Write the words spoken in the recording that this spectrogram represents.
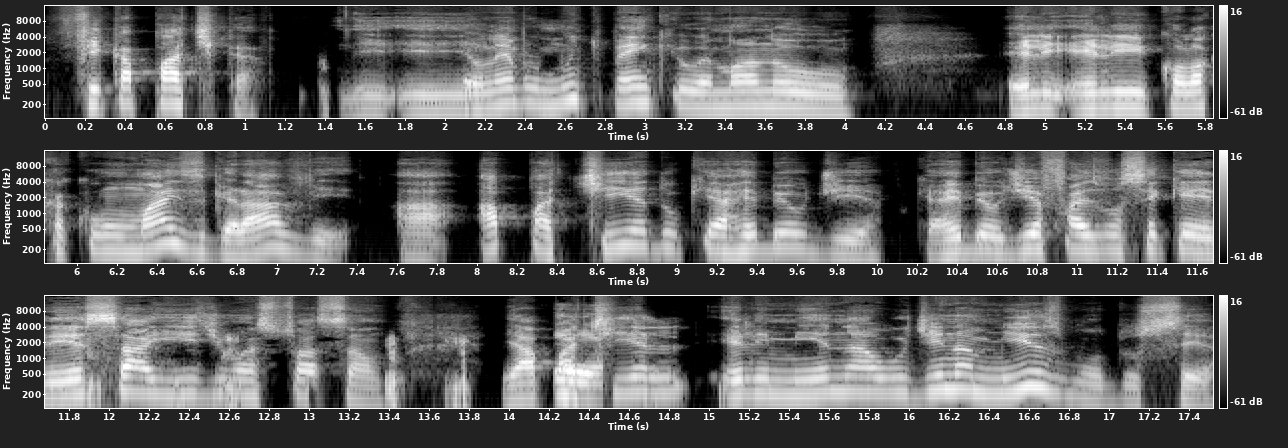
fica apática. E, e eu é. lembro muito bem que o Emmanuel ele, ele coloca como mais grave a apatia do que a rebeldia. Porque a rebeldia faz você querer sair de uma situação. E a é. apatia é. elimina o dinamismo do ser.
